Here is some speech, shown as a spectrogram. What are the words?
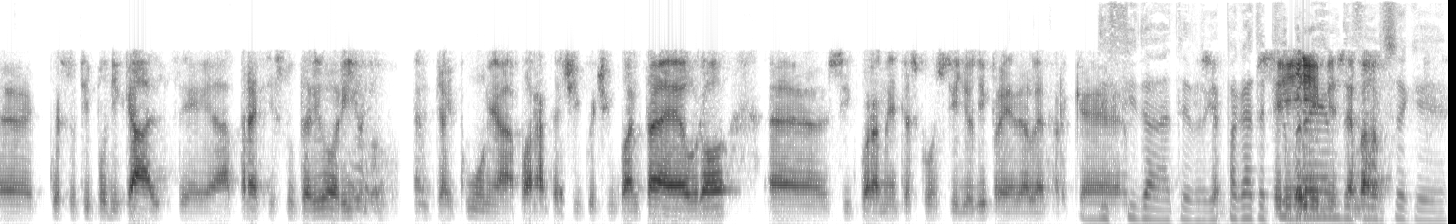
eh, questo tipo di calze a prezzi superiori, io alcuni a 45-50 euro, eh, sicuramente sconsiglio di prenderle perché... Diffidate, perché se, pagate più sì, brand sembra, forse che...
